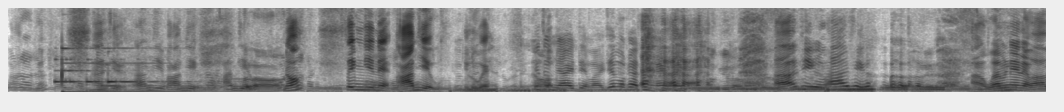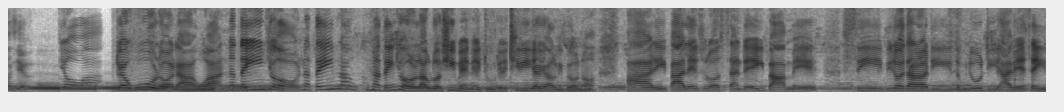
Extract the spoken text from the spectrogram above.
အားမြေအားမြေဘာမြေအားမြေနော်စိတ်မြင့်နဲ့အားမြေဘူးဒီလိုပဲဒီတော့အများကြီးတင်ပါကျမကတင်နိုင်တယ်ဟုတ်ကဲ့ပါဘူးအားမြေအားမြေအာ1 minute နဲ့ဘာမှမဖြစ်ဘူးပျော်သွားတော်ဘူးတော့ဒါဟိုက2သိန်းကျော်2သိန်းလောက်2သိန်းကျော်လောက်တော့ရှိမယ်နဲ့တူတယ်ထိထိရောက်ရောက်လေးပြောနော်ဘာတွေပါလဲဆိုတော့စန်တအိတ်ပါမယ်စီပြီးတော့ကြတော့ဒီတမီးတို့ဒီအားပြဲစိန်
